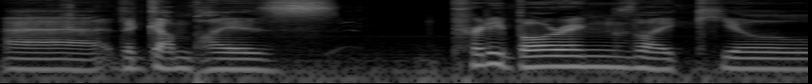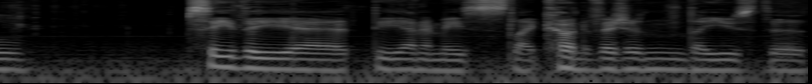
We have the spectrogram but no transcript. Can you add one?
Uh, the gunplay is pretty boring. Like you'll see the uh, the enemies like cone of vision. They use the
